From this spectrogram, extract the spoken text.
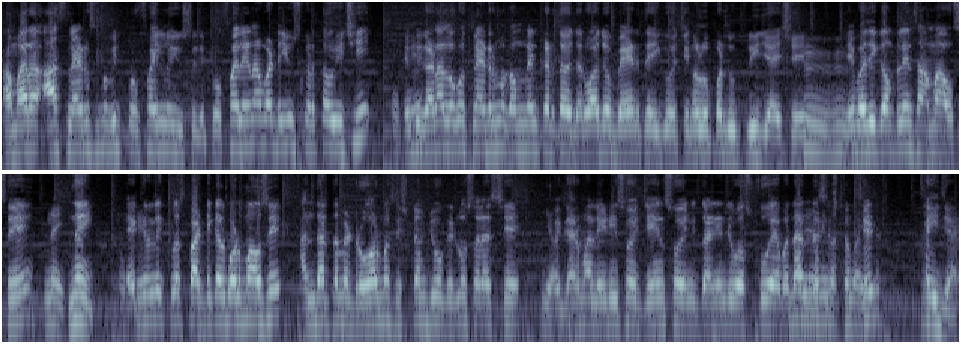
અમારા આ સ્લાઇડર્સમાં વિથ પ્રોફાઇલ નો યુઝ છે. પ્રોફાઇલ એના માટે યુઝ કરતા હોઈએ છીએ. કે ઘણા લોકો સ્લાઇડરમાં કમ્પ્લેન કરતા હોય દરવાજો બેન્ડ થઈ ગયો ચેનલ ઉપર ઉતરી જાય છે. એ બધી કમ્પ્લેન આમાં આવશે? નહીં. નહીં. એક્રેલિક પ્લસ પાર્ટિકલ બોર્ડમાં આવશે. અંદર તમે ડ્રોવરમાં સિસ્ટમ જુઓ કેટલું સરસ છે. ઘરમાં લેડીઝ હોય જેન્ટ્સ હોય એની નાની વસ્તુ હોય બધા અંદર સિસ્ટમ સેટ થઈ જાય.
